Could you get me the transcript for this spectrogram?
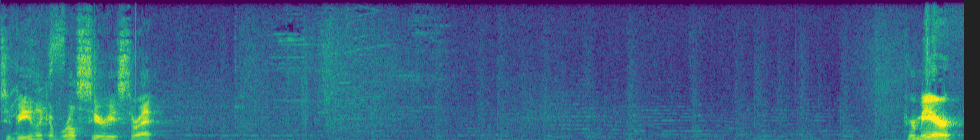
to be like a real serious threat. Premier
